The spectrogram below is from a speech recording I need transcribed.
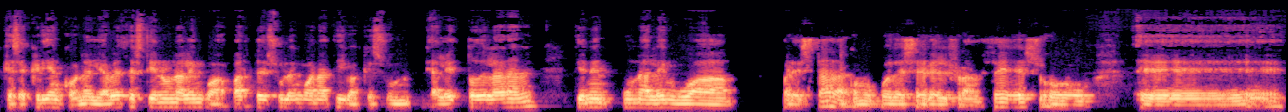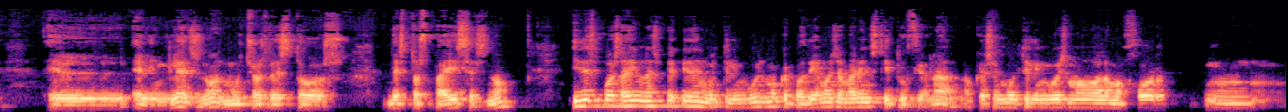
que se crían con él y a veces tienen una lengua, aparte de su lengua nativa, que es un dialecto del árabe, tienen una lengua prestada, como puede ser el francés o eh, el, inglés, ¿no? En muchos de estos, de estos países, ¿no? Y después hay una especie de multilingüismo que podríamos llamar institucional, ¿no? Que es el multilingüismo a lo mejor mm,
